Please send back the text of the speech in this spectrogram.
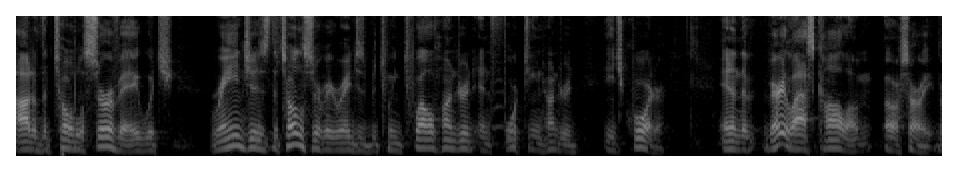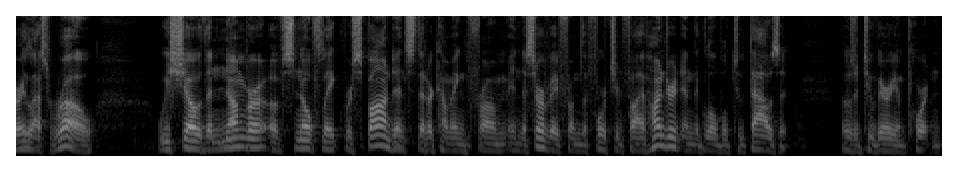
out of the total survey, which ranges, the total survey ranges between 1,200 and 1,400 each quarter. And in the very last column, or sorry, very last row, we show the number of Snowflake respondents that are coming from, in the survey from the Fortune 500 and the Global 2000. Those are two very important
